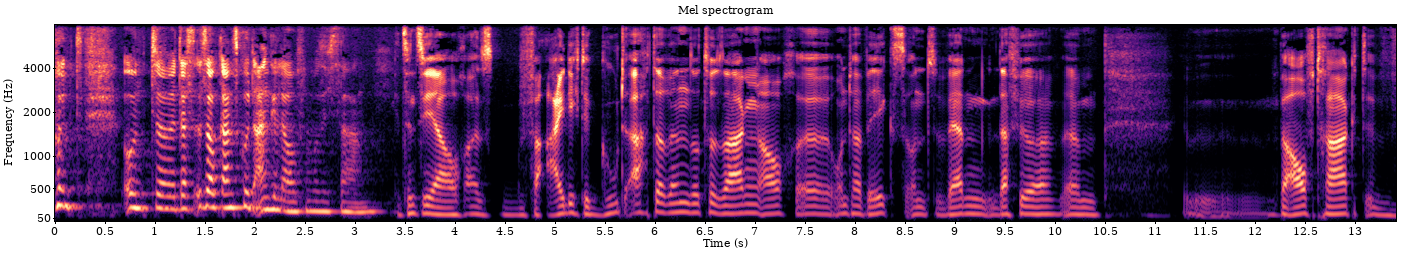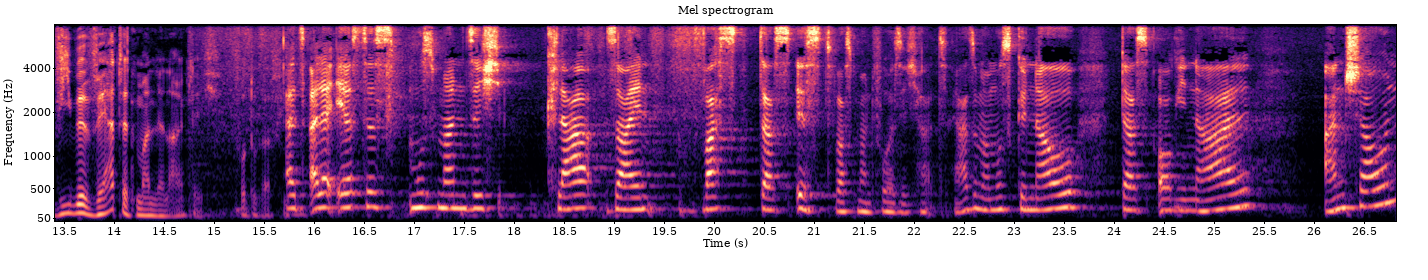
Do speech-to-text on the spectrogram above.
Und, und äh, das ist auch ganz gut angelaufen, muss ich sagen. Jetzt sind Sie ja auch als vereidigte Gutachterin sozusagen auch äh, unterwegs und werden dafür ähm, beauftragt. Wie bewertet man denn eigentlich Fotografie? Als allererstes muss man sich klar sein, was das ist, was man vor sich hat. Ja, also man muss genau das Original anschauen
